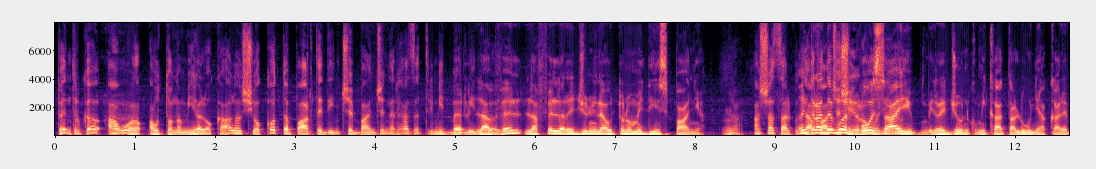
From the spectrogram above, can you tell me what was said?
pentru că au o autonomie locală și o cotă parte din ce bani generează trimit La Berlinului. fel, la fel regiunile autonome din Spania. Așa s-ar putea face și Într-adevăr, în poți să România. ai regiuni cum e Catalunia, care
